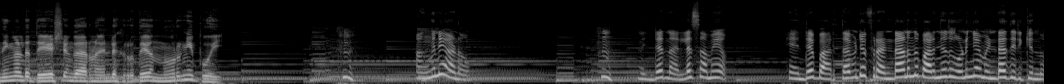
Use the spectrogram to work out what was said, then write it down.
നിങ്ങളുടെ ദേഷ്യം കാരണം എന്റെ ഹൃദയം നുറുങ്ങിപ്പോയി. അങ്ങനെയാണോ? നിന്റെ നല്ല സമയം. എന്റെ ഭർത്താവിന്റെ ഫ്രണ്ടാണെന്ന് പറഞ്ഞത് കൊണ്ട് ഞാൻ മിണ്ടാതിരിക്കുന്നു.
